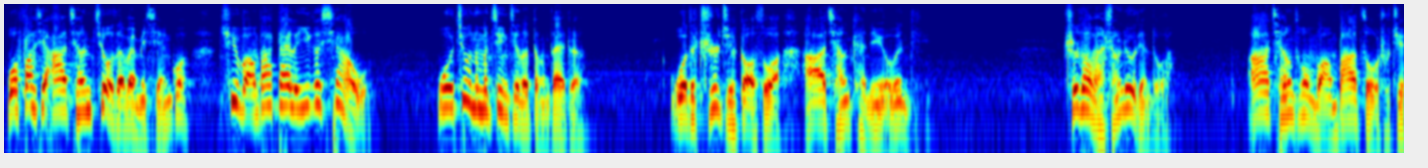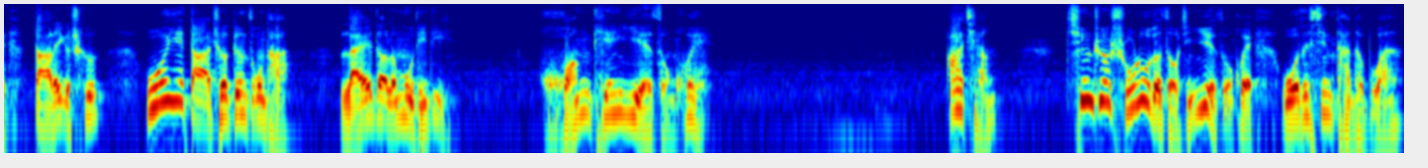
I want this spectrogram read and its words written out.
我发现阿强就在外面闲逛，去网吧待了一个下午。我就那么静静的等待着。我的直觉告诉我，阿强肯定有问题。直到晚上六点多，阿强从网吧走出去，打了一个车，我也打车跟踪他，来到了目的地——黄天夜总会。阿强轻车熟路的走进夜总会，我的心忐忑不安。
